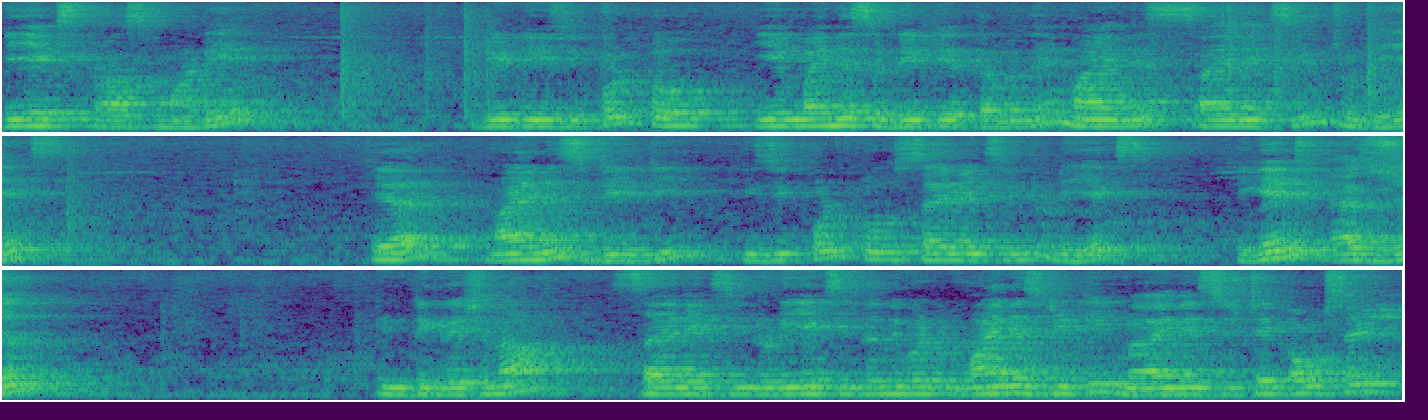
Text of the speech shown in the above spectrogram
dx cross ಮಾಡಿ dt is equal to ಈ minus dt ಅಂತ ಬಂದ್ರೆ minus sin x into dx here minus dt is equal to sin x into dx. Again as usual integration of sin x into dx is nothing but minus dt minus is take outside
